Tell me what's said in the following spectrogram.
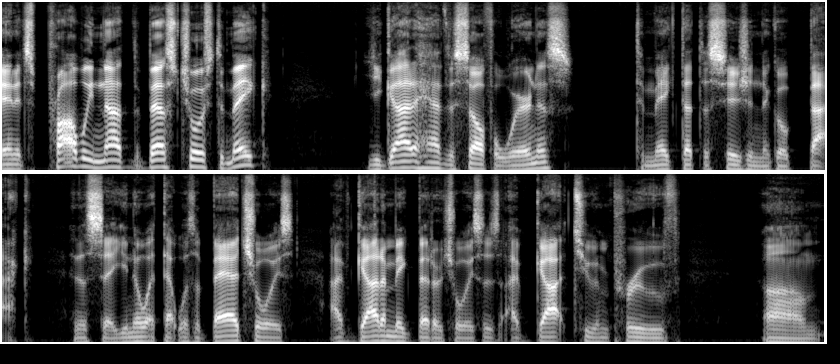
and it's probably not the best choice to make, you got to have the self awareness to make that decision to go back and to say, you know what, that was a bad choice. I've got to make better choices. I've got to improve um,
